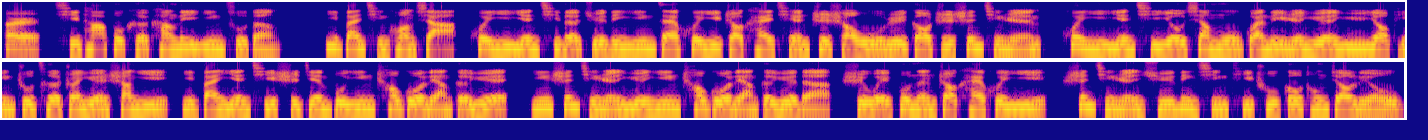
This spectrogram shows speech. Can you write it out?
二、其他不可抗力因素等。一般情况下，会议延期的决定应在会议召开前至少五日告知申请人。会议延期由项目管理人员与药品注册专员商议，一般延期时间不应超过两个月。因申请人原因超过两个月的，视为不能召开会议，申请人需另行提出沟通交流。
